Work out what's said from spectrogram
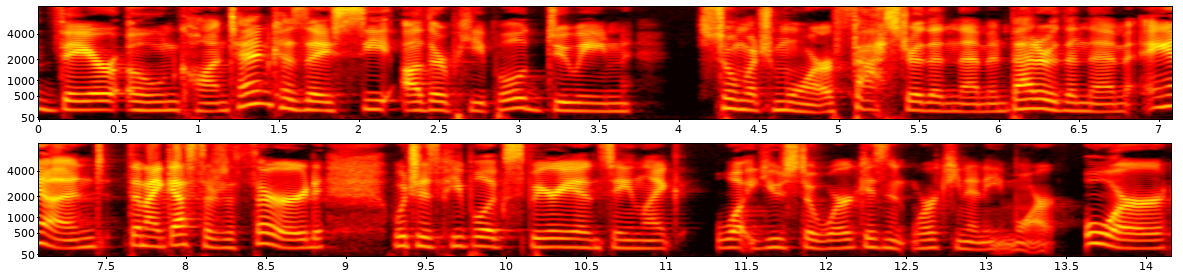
their own content because they see other people doing so much more faster than them and better than them. And then I guess there's a third, which is people experiencing like what used to work isn't working anymore. Or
